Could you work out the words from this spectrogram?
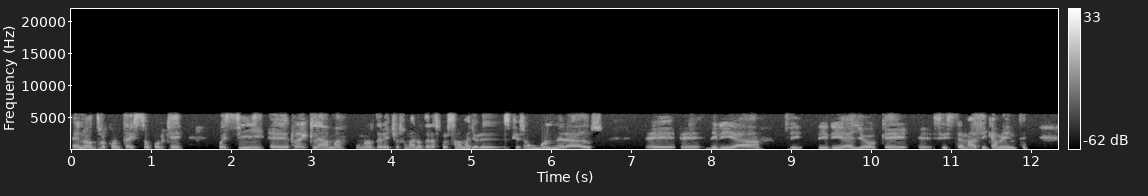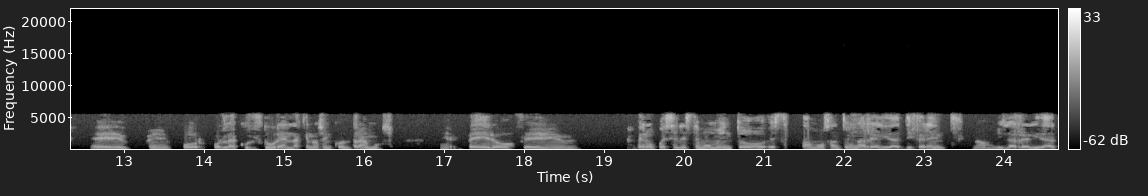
en otro contexto porque pues sí eh, reclama unos derechos humanos de las personas mayores que son vulnerados, eh, eh, diría, diría yo que sistemáticamente por, por la cultura en la que nos encontramos, pero, pero pues en este momento estamos ante una realidad diferente, ¿no? Y la realidad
